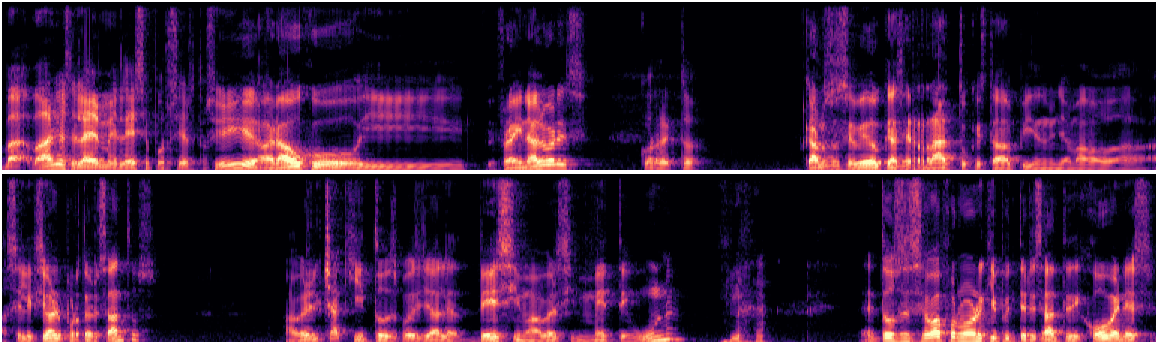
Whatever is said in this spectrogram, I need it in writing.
varios de la MLS, por cierto. Sí, Araujo y Efraín Álvarez. Correcto. Carlos Acevedo, que hace rato que estaba pidiendo un llamado a, a selección, el portero de Santos. A ver, el Chaquito después ya la décima, a ver si mete una. Entonces se va a formar un equipo interesante de jóvenes,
